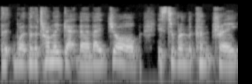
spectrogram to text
uh, Well, by the time they get there, their job is to run the country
